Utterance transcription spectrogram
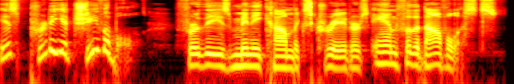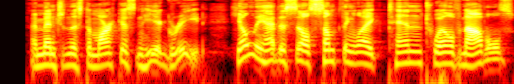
is pretty achievable for these mini comics creators and for the novelists. I mentioned this to Marcus and he agreed. He only had to sell something like 10, 12 novels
